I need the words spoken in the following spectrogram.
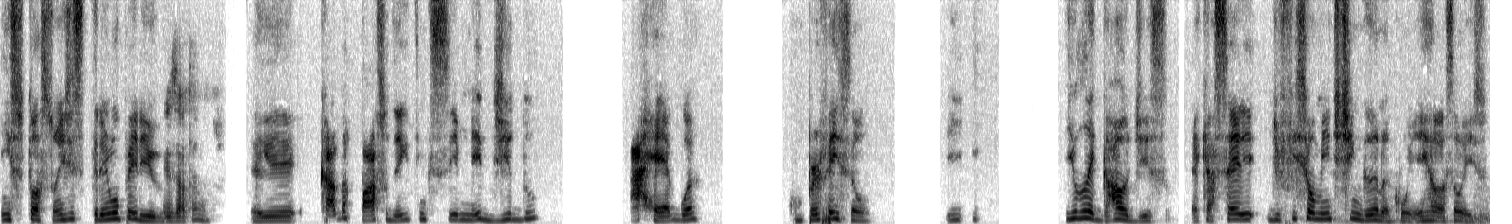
em situações de extremo perigo. Exatamente. Ele, cada passo dele tem que ser medido a régua com perfeição. E, e, e, o legal disso é que a série dificilmente te engana com, em relação a isso.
